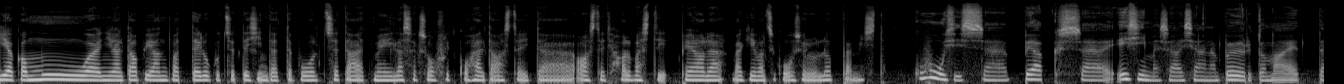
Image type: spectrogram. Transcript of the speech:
ja ka muu äh, nii-öelda abi andvate elukutsete esindajate poolt seda, et me ei laseks ohvrit kohelda aastaid, äh, aastaid halvasti peale vägivaldse kooselu lõppemist. Kuhu siis peaks esimese asjana pöörduma, et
